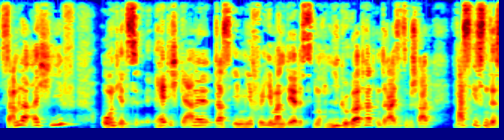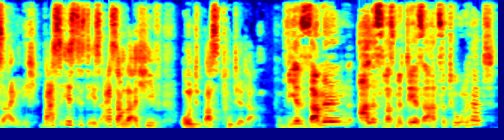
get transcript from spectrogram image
Sammlerarchiv. Und jetzt hätte ich gerne, dass ihr mir für jemanden, der das noch nie gehört hat, in drei Sätzen beschreibt, was ist denn das eigentlich? Was ist das DSA Sammlerarchiv und was tut ihr da? Wir sammeln alles, was mit DSA zu tun hat.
